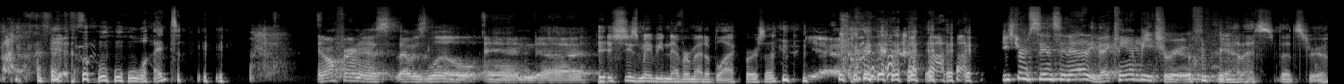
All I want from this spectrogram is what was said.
What? in all fairness, that was Lil, and uh, She's maybe never met a black person. yeah, he's from Cincinnati. That can't be true. yeah, that's that's true.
